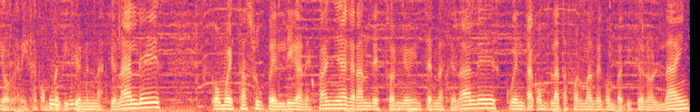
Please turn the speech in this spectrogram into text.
que organiza competiciones nacionales, como esta Superliga en España, grandes torneos internacionales, cuenta con plataformas de competición online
